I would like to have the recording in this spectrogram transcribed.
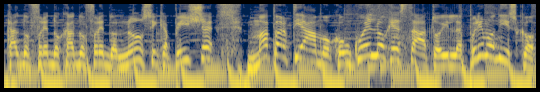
caldo freddo caldo freddo non si capisce. Ma partiamo con quello che è stato il primo disco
